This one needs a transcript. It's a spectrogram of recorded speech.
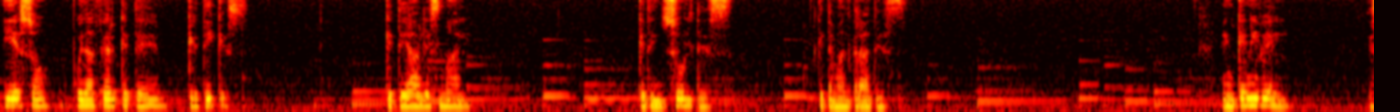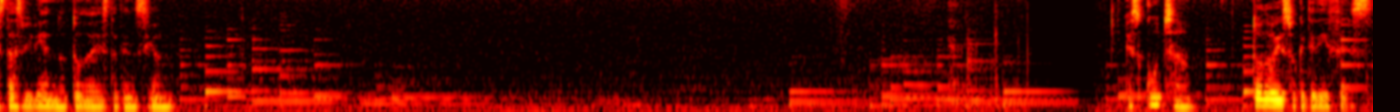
y eso puede hacer que te critiques, que te hables mal, que te insultes, que te maltrates. ¿En qué nivel estás viviendo toda esta tensión? Escucha todo eso que te dices,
